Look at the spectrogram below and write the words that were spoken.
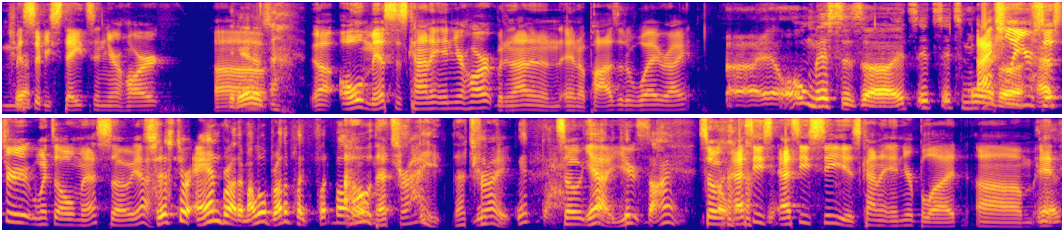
Mississippi State's in your heart. Uh, It is. Uh, Ole Miss is kind of in your heart, but not in a, in a positive way, right? Uh, Ole Miss is uh, it's it's it's more. Actually, a, your sister went to Ole Miss, so yeah. sister and brother. My little brother played football. Oh, that's right. That's You right. that. So yeah, the you signed. So SEC, SEC is kind of in your blood. Um, and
